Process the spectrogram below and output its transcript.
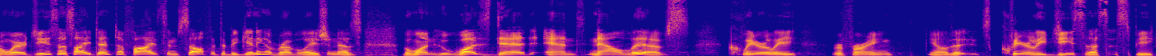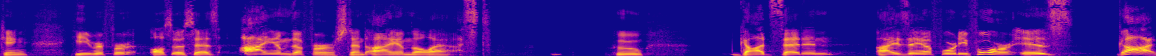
where Jesus identifies himself at the beginning of Revelation as the one who was dead and now lives, clearly referring, you know, that it's clearly Jesus speaking. He refer, also says, I am the first and I am the last. Who God said in Isaiah 44 is God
